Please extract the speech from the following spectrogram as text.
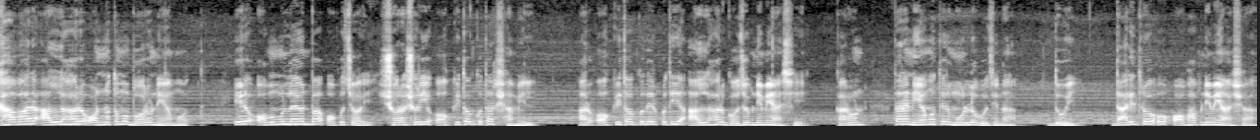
খাবার আল্লাহর অন্যতম বড় নিয়ামত। এর অবমূল্যায়ন বা অপচয় সরাসরি অকৃতজ্ঞতার সামিল। আর অকৃতজ্ঞদের প্রতি আল্লাহর গজব নেমে আসে, কারণ তারা নিয়ামতের মূল্য বোঝে না। দুই দারিদ্র ও অভাব নেমে আসা।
